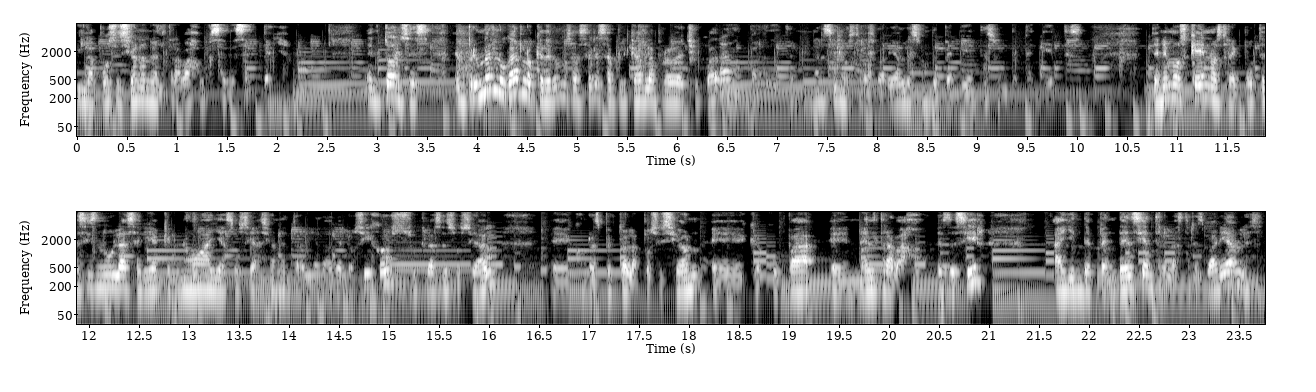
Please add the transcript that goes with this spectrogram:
y la posición en el trabajo que se desempeña. Entonces, en primer lugar, lo que debemos hacer es aplicar la prueba de chi cuadrado para determinar si nuestras variables son dependientes o independientes. Tenemos que nuestra hipótesis nula sería que no hay asociación entre la edad de los hijos, su clase social, eh, con respecto a la posición eh, que ocupa en el trabajo. Es decir, hay independencia entre las tres variables.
